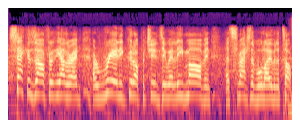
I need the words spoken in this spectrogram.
seconds after at the other end, a really good opportunity where Lee Marvin had smashed the ball over the top.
